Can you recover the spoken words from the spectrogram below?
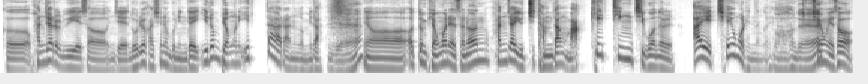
그 환자를 위해서 이제 노력하시는 분인데 이런 병원이 있다라는 겁니다. 예. 어, 어떤 병원에서는 환자 유치 담당 마케팅 직원을 아예 채용을 했는 거예요. 아, 네. 채용해서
